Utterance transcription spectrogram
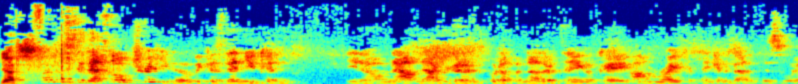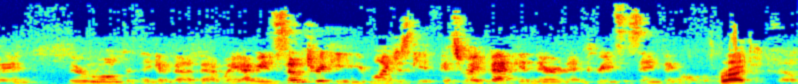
Yes. I say that's a little tricky though, because then you can, you know, now now you're going to put up another thing. Okay, I'm right for thinking about it this way, and they're wrong for thinking about it that way. I mean, it's so tricky. Your mind just get, gets right back in there and, and creates the same thing all over. Right. So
